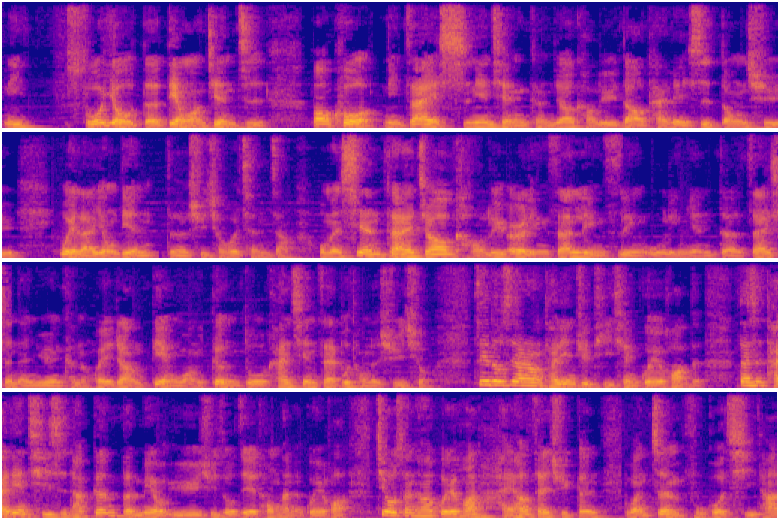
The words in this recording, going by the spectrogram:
你所有的电网建置包括你在十年前可能就要考虑到台北市东区未来用电的需求会成长，我们现在就要考虑二零三零、四零、五零年的再生能源可能会让电网更多，看现在不同的需求，这些都是要让台电去提前规划的。但是台电其实它根本没有余裕去做这些通盘的规划，就算它规划，它还要再去跟不管政府或其他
